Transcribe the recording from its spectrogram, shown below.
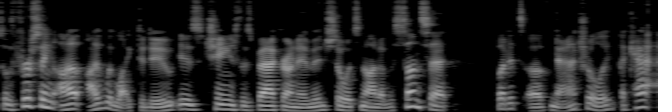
So the first thing I, I would like to do is change this background image so it's not of a sunset, but it's of, naturally, a cat.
